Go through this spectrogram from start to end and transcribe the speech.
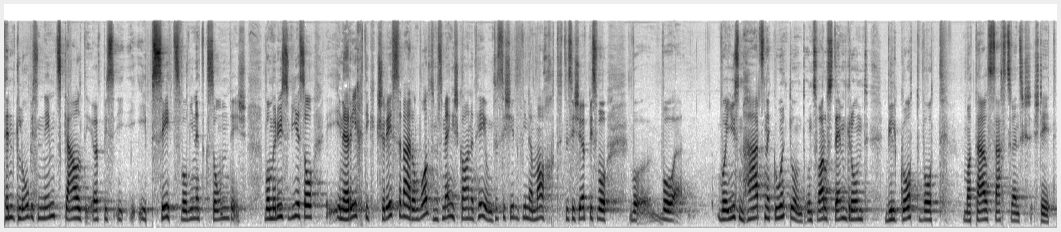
dann glaube ich, nimmt das Geld in etwas in, Besitz, wo wie nicht gesund ist. Wo wir uns wie so in eine Richtung geschrissen werden, obwohl wir es manchmal gar nicht haben. Und das ist irgendwie eine Macht. Das ist etwas, wo, wo, wo, wo in unserem Herzen nicht gut tut. Und zwar aus dem Grund, weil Gott, wo Matthäus 26 steht,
